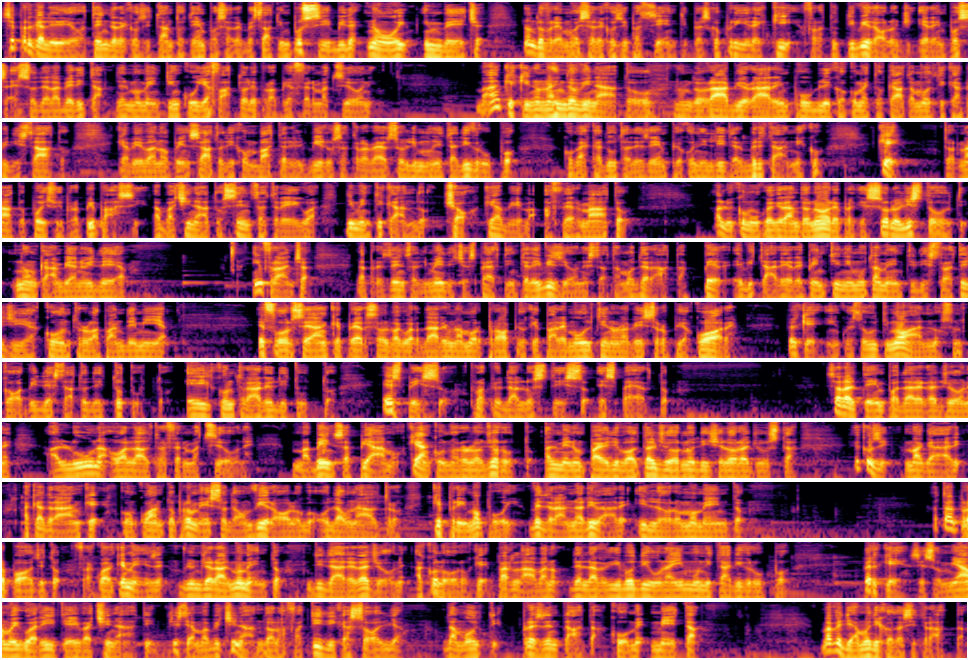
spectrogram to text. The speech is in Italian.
Se per Galileo attendere così tanto tempo sarebbe stato impossibile, noi, invece, non dovremmo essere così pazienti per scoprire chi, fra tutti i virologi, era in possesso della verità nel momento in cui ha fatto le proprie affermazioni. Ma anche chi non ha indovinato non dovrà abbiurare in pubblico come è toccato a molti capi di Stato che avevano pensato di combattere il virus attraverso l'immunità di gruppo, come è accaduto ad esempio con il leader britannico, che tornato poi sui propri passi, ha vaccinato senza tregua, dimenticando ciò che aveva affermato. A lui comunque grande onore perché solo gli stolti non cambiano idea. In Francia la presenza di medici esperti in televisione è stata moderata per evitare i repentini mutamenti di strategia contro la pandemia e forse anche per salvaguardare un amor proprio che pare molti non avessero più a cuore perché in questo ultimo anno sul Covid è stato detto tutto e il contrario di tutto, e spesso proprio dallo stesso esperto. Sarà il tempo a dare ragione all'una o all'altra affermazione, ma ben sappiamo che anche un orologio rotto almeno un paio di volte al giorno dice l'ora giusta. E così magari accadrà anche con quanto promesso da un virologo o da un altro, che prima o poi vedranno arrivare il loro momento. A tal proposito, fra qualche mese giungerà il momento di dare ragione a coloro che parlavano dell'arrivo di una immunità di gruppo, perché se sommiamo i guariti e i vaccinati ci stiamo avvicinando alla fatidica soglia da molti presentata come meta. Ma vediamo di cosa si tratta.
